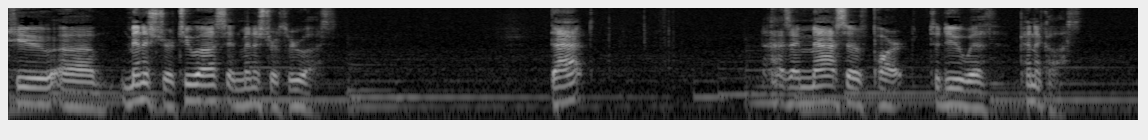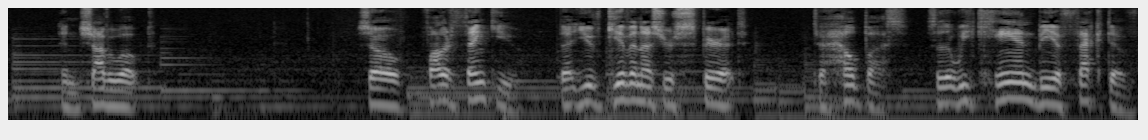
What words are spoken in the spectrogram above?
to uh, minister to us and minister through us. That has a massive part to do with Pentecost and Shavuot. So, Father, thank you that you've given us your spirit to help us so that we can be effective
